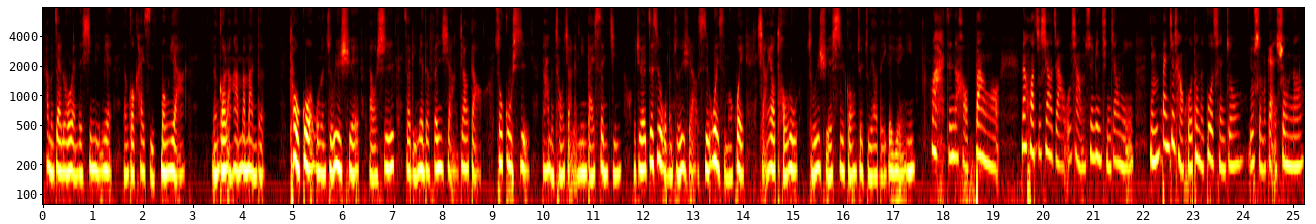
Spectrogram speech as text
他们在柔软的心里面能够开始萌芽，能够让他慢慢的。透过我们主日学老师在里面的分享、教导、说故事，让他们从小来明白圣经。我觉得这是我们主日学老师为什么会想要投入主日学施工最主要的一个原因。哇，真的好棒哦！那华芝校长，我想顺便请教您，你们办这场活动的过程中有什么感受呢？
